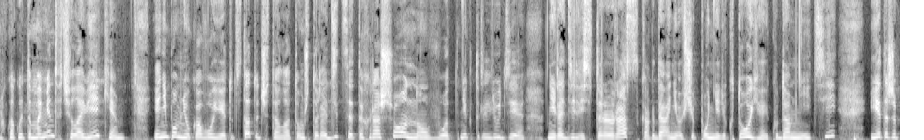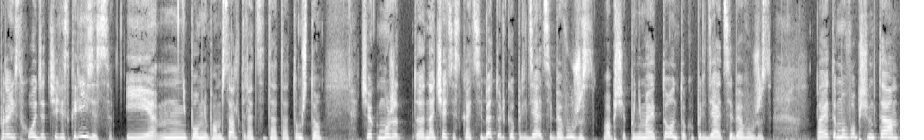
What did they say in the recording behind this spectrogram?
в какой-то момент в человеке, я не помню, у кого я эту стату читала о том, что родиться это хорошо, но вот некоторые люди не родились второй раз, когда они вообще поняли, кто я и куда мне идти. И это же происходит через кризис. И не помню, по-моему, Сартера цитата о том, что человек может э, начать искать себя, только придя от себя в ужас. Вообще понимает то, он только придя от себя в ужас. Поэтому, в общем-то,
